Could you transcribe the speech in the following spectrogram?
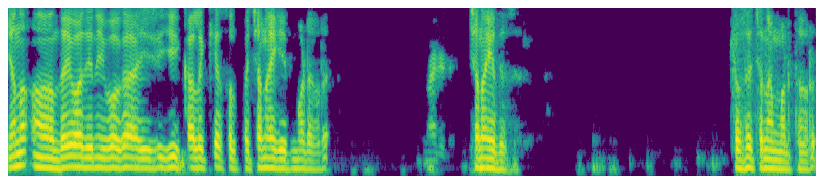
ಏನೋ ದೈವಾದಿನ ಇವಾಗ ಈ- ಕಾಲಕ್ಕೆ ಸ್ವಲ್ಪ ಚೆನ್ನಾಗಿ ಇದ್ ಮಾಡವ್ರೆ. ಚೆನ್ನಾಗಿದೆ. ಚೆನ್ನಾಗಿದೆ ಸರ್. ಕೆಲಸ ಚೆನ್ನಾಗಿ ಮಾಡ್ತಾವ್ರು.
